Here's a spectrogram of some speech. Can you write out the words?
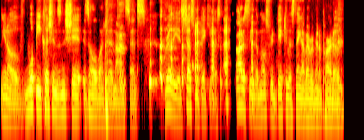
you know whoopee cushions and shit. It's a whole bunch of nonsense. really, it's just ridiculous. Honestly, the most ridiculous thing I've ever been a part of.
